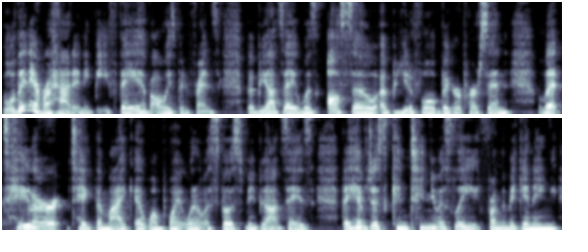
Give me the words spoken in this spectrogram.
well, they never had any beef. They have always been friends. But Beyonce was also a beautiful, bigger person. Let Taylor take the mic at one point when it was supposed to be Beyonce's. They have just continuously, from the beginning,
